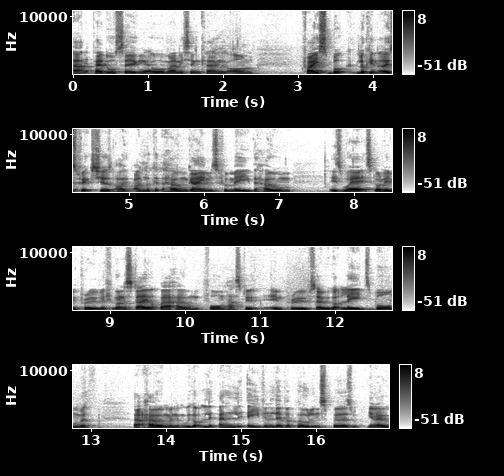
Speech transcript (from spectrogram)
at Pedal Sing Yeah. or Manny Singh Kang on Facebook. Looking at those fixtures, I, I look at the home games. For me, the home is where it's got to improve. If we're going to stay up, our home form has to improve. So we've got Leeds, Bournemouth at home, and we got and even Liverpool and Spurs. You know,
